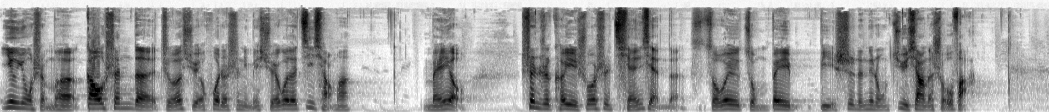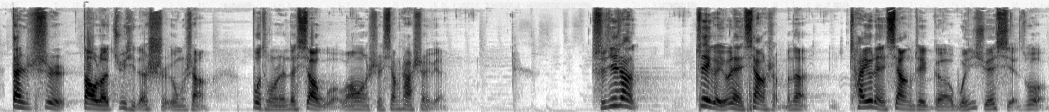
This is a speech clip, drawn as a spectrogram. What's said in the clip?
应用什么高深的哲学或者是你们学过的技巧吗？没有。甚至可以说是浅显的，所谓总被鄙视的那种具象的手法，但是到了具体的使用上，不同人的效果往往是相差甚远。实际上，这个有点像什么呢？它有点像这个文学写作。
